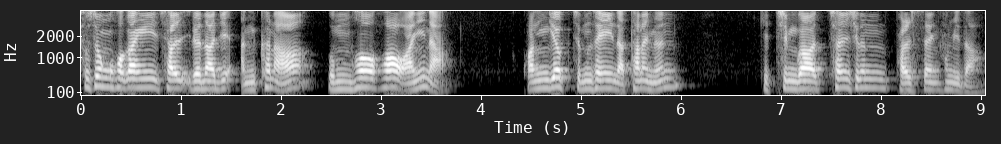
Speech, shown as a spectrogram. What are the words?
수송화강이 잘 일어나지 않거나 음허화완이나 관격 증상이 나타나면 기침과 천식은 발생합니다.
